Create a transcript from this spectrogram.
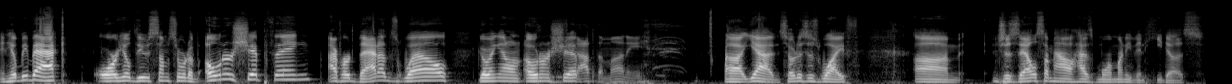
and he'll be back, or he'll do some sort of ownership thing. I've heard that as well, going out on He's ownership. got the money. Uh, yeah, and so does his wife. Um, Gisele somehow has more money than he does.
